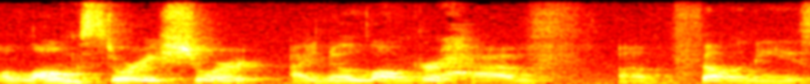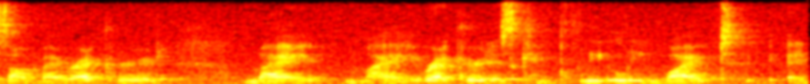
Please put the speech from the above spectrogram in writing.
a long story short, I no longer have um, felonies on my record. My my record is completely wiped, and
